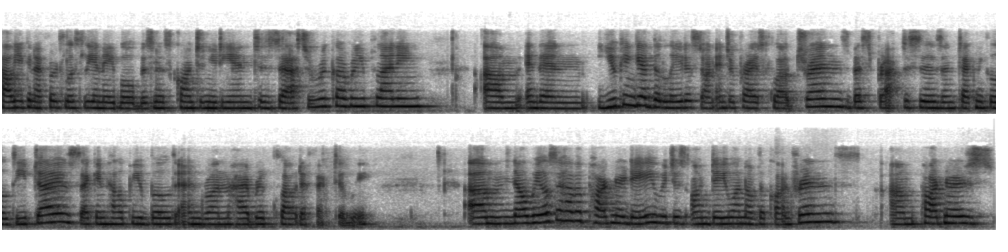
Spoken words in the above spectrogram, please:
how you can effortlessly enable business continuity and disaster recovery planning. Um, and then you can get the latest on enterprise cloud trends, best practices, and technical deep dives that can help you build and run hybrid cloud effectively. Um, now, we also have a partner day, which is on day one of the conference. Um, partners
